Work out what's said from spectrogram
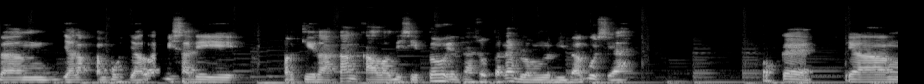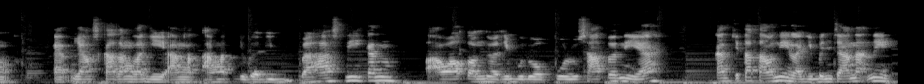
dan jarak tempuh jalan bisa diperkirakan kalau di situ infrastrukturnya belum lebih bagus ya. Oke, yang eh, yang sekarang lagi anget-anget juga dibahas nih kan awal tahun 2021 nih ya. Kan kita tahu nih lagi bencana nih.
